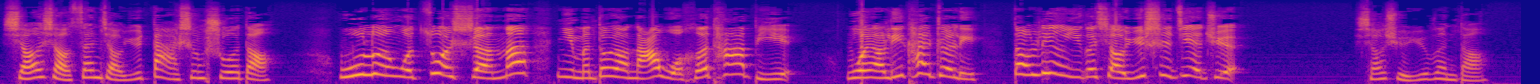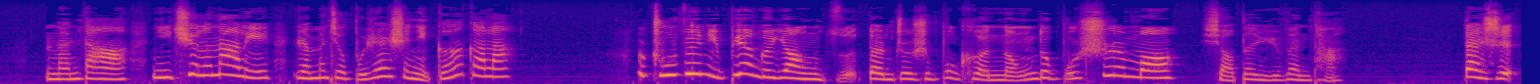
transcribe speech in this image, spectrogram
小小三角鱼大声说道：“无论我做什么，你们都要拿我和他比。我要离开这里，到另一个小鱼世界去。”小鳕鱼问道：“难道你去了那里，人们就不认识你哥哥了？除非你变个样子，但这是不可能的，不是吗？”小笨鱼问他。但是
